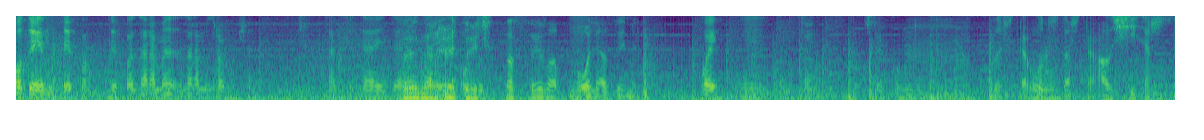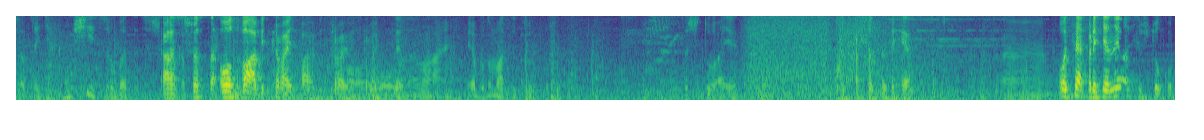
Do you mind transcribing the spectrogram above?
Один, тихо, тихо, зараз ми, зараз ми зробимо ще. Так, іде, йде. Енергетична сила поля земель. Ой, не то. Секунду. Куди ж треба? О, сюди ж треба. Але 6 аж сюди треба. Як нам 6 зробити? Це ж. А що пропозиція. О, два, відкривай, два, відкривай, відкривай. О, Де? давай. Я буду мати цю пушку. Це ж ту, а я цю. А що це таке? Е, Оце, притягни оцю штуку.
